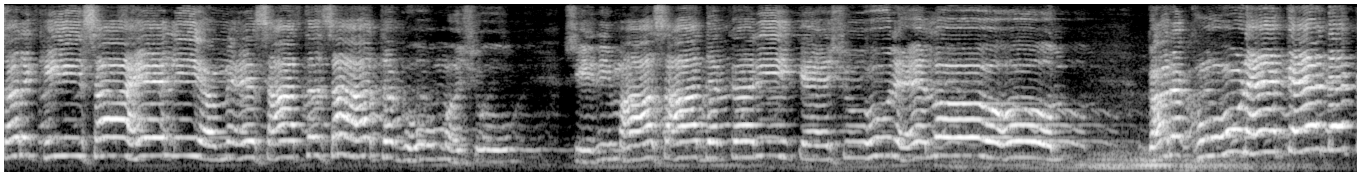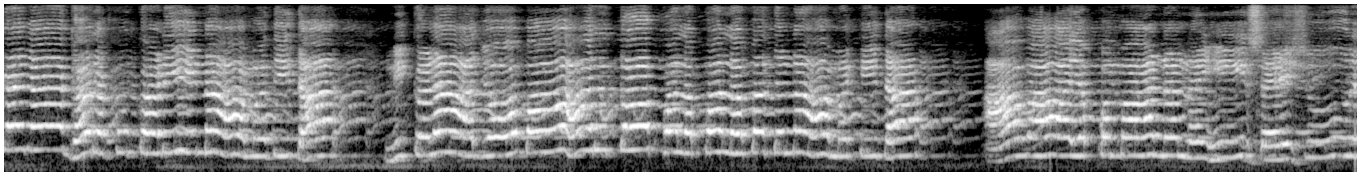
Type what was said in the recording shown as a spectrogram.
સરખી સાહેલી અમે સાથ સાથ ઘૂમશું. શિરીમાં સાદ કરી કે શુરેલો ઘર ખૂણે કેદ કર્યા, ઘર કુકડી નામ દીધા. નીકળ્યા જો બહાર તો પલ પલ બદનામ કીધા. આવા અપમાન નહીં સહેશું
